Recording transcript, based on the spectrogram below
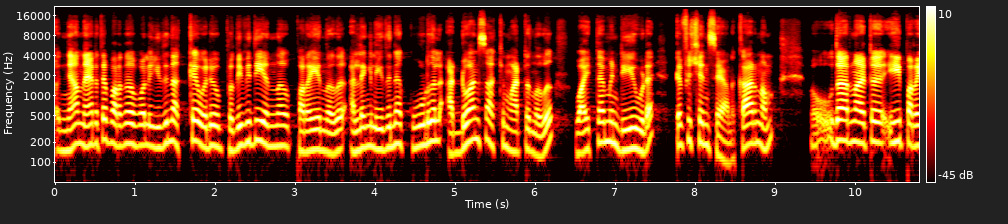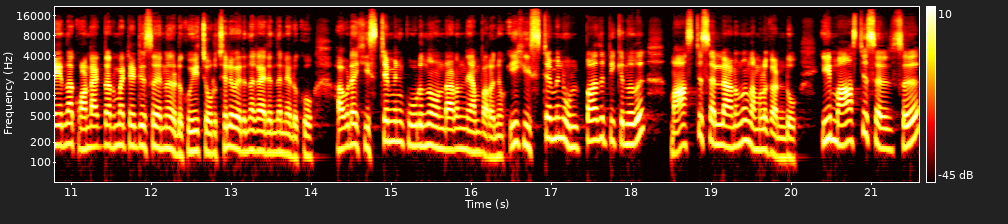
ഞാൻ നേരത്തെ പറഞ്ഞതുപോലെ ഇതിനൊക്കെ ഒരു പ്രതിവിധി എന്ന് പറയുന്നത് അല്ലെങ്കിൽ ഇതിനെ കൂടുതൽ അഡ്വാൻസ് ആക്കി മാറ്റുന്നത് വൈറ്റമിൻ ഡിയുടെ ഡെഫിഷ്യൻസിയാണ് കാരണം ഉദാഹരണമായിട്ട് ഈ പറയുന്ന കോണ്ടാക്ട് ഡെർമറ്റൈറ്റിസ് തന്നെ എടുക്കൂ. ഈ ചൊറിച്ചിൽ വരുന്ന കാര്യം തന്നെ എടുക്കൂ. അവിടെ ഹിസ്റ്റമിൻ കൂടുന്നതുകൊണ്ടാണെന്ന് ഞാൻ പറഞ്ഞു. ഈ ഹിസ്റ്റമിൻ ഉൽപ്പാദിപ്പിക്കുന്നത് മാസ്റ്റ് സെല്ലാണെന്ന് നമ്മൾ കണ്ടു. ഈ മാസ്റ്റ് സെൽസ്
